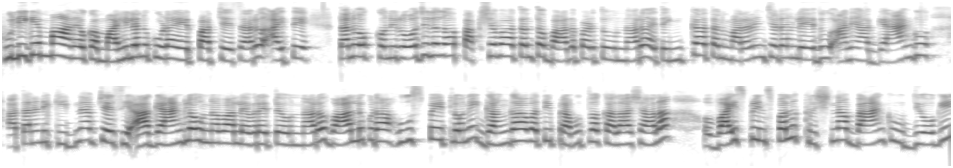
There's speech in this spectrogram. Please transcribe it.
హులిగెమ్మ అనే ఒక మహిళను కూడా ఏర్పాటు చేశారు. అయితే తను కొన్ని రోజులుగా పక్షవాతంతో బాధపడుతూ ఉన్నారు. అయితే ఇంకా తను మరణించడం లేదు అని ఆ గ్యాంగ్ తనని కిడ్నాప్ చేసి ఆ గ్యాంగ్లో ఉన్న వాళ్ళు ఎవరైతే ఉన్నారో వాళ్ళు కూడా హూస్పేట్లోని గంగావతి ప్రభుత్వ కళాశాల వైస్ ప్రిన్సిపల్ కృష్ణ బ్యాంక్ ఉద్యోగి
